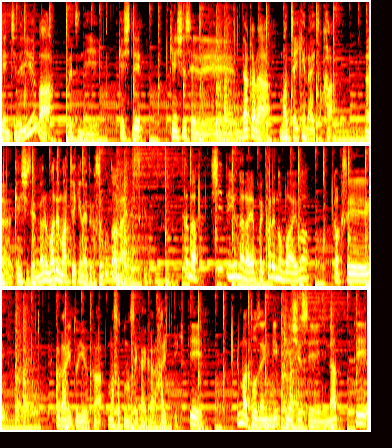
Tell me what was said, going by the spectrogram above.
見地で言えば別に決して研修生だから待っちゃいけないとか、うん、研修生になるまで待っちゃいけないとかそういうことはないですけどただ強いて言うならやっぱり彼の場合は学生上がりというか、まあ、外の世界から入ってきてで、まあ、当然研修生になって、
